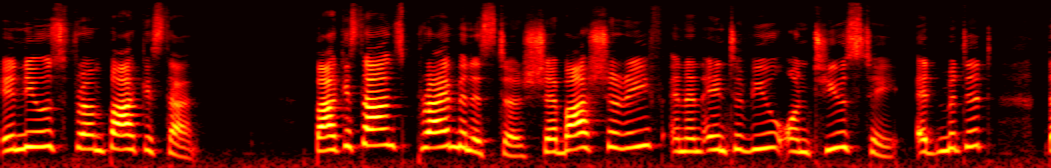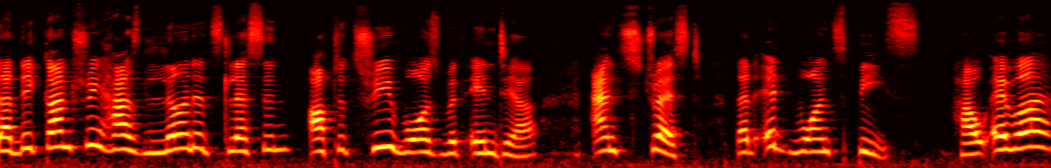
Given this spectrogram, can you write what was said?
In news from Pakistan, Pakistan's Prime Minister Shehbaz Sharif, in an interview on Tuesday, admitted that the country has learned its lesson after three wars with India and stressed that it wants peace. However,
